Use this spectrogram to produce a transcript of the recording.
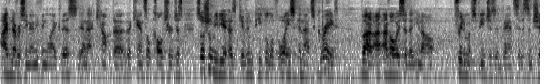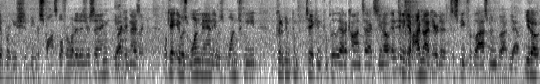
I've never seen anything like this. Yeah. And that count, the, the cancel culture, just social media has given people a voice, and that's great. But I, I've always said that, you know, freedom of speech is advanced citizenship where you should be responsible for what it is you're saying. Yeah. Recognize, like, okay, it was one man, it was one tweet, could have been com- taken completely out of context, you know. And, and again, I'm not here to, to speak for Glassman, but, Yeah. you know,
